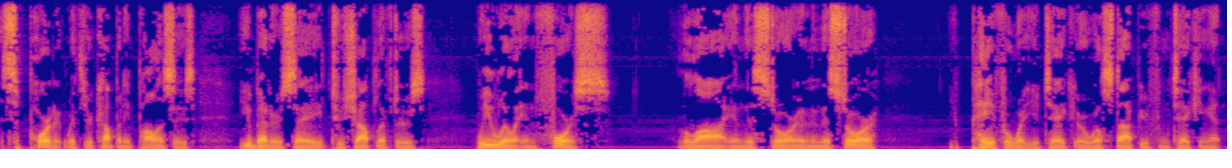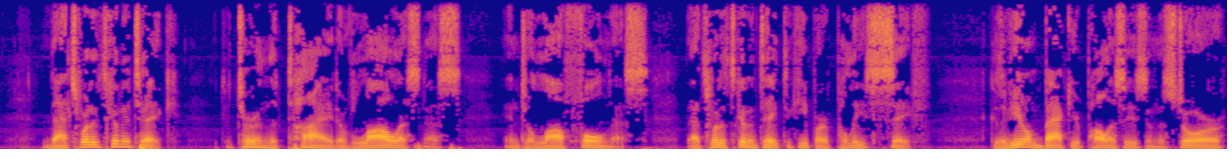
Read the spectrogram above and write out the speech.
support it with your company policies. You better say to shoplifters, we will enforce the law in this store. And in this store, you pay for what you take, or we'll stop you from taking it. That's what it's going to take to turn the tide of lawlessness into lawfulness. That's what it's going to take to keep our police safe. Because if you don't back your policies in the store,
